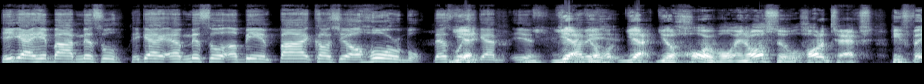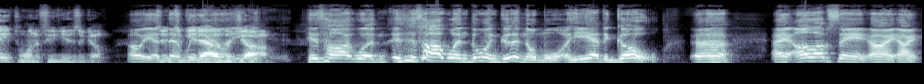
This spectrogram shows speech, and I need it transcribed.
He got hit by a missile. He got a missile of being fired because you're horrible. That's what yeah. you got. Yeah, yeah, I mean, you're, yeah, you're horrible. And also, heart attacks. He faked one a few years ago. Oh, yeah, to, to get out know, of the job. He, his heart wasn't, his heart wasn't doing good no more. He had to go. Uh, Hey, all I'm saying, all right, all right,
